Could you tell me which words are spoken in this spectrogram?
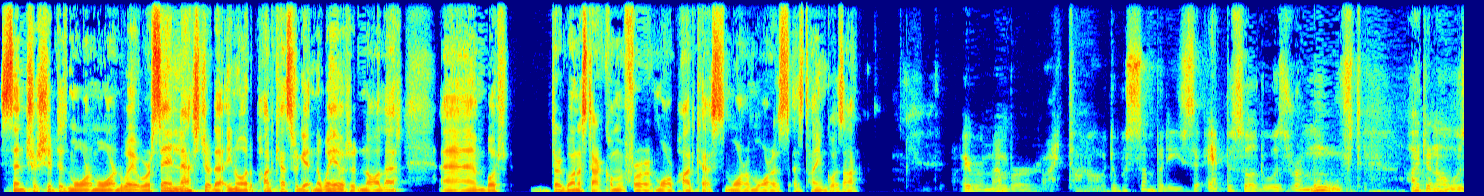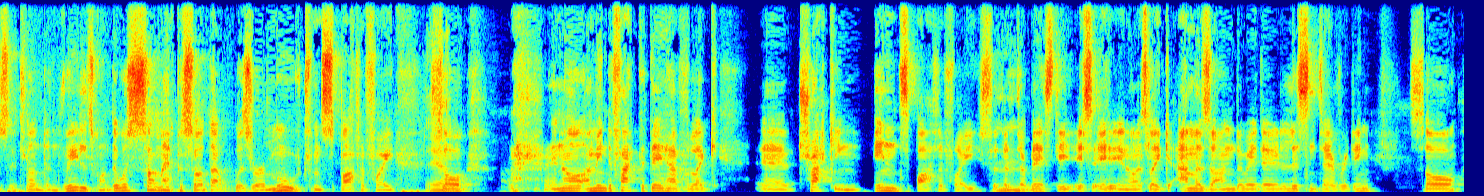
censorship is more and more in the way we were saying last year that, you know, the podcasts are getting away with it and all that. Um, but they're going to start coming for more podcasts more and more as, as time goes on. I remember, I don't know, there was somebody's episode was removed. I don't know, was it London Reels one? There was some episode that was removed from Spotify. Yeah. So you know, I mean, the fact that they have like uh, tracking in Spotify, so that mm. they're basically, it's you know, it's like Amazon the way they listen to everything. So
